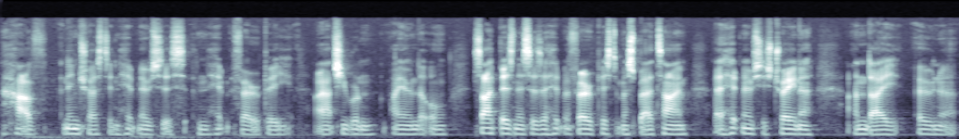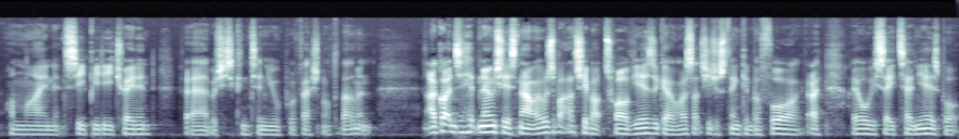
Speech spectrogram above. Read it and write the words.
have an interest in hypnosis and hypnotherapy. I actually run my own little side business as a hypnotherapist in my spare time, a hypnosis trainer, and I own an online CPD training, uh, which is continual professional development. I got into hypnosis now. It was about actually about 12 years ago. I was actually just thinking before. I, I always say 10 years, but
